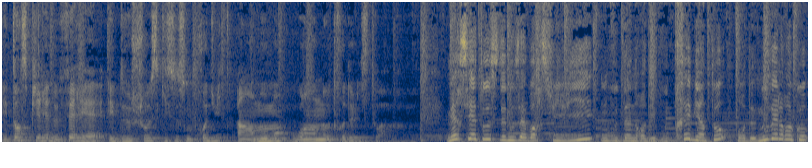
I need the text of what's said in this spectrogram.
est inspiré de faits réels et de choses qui se sont produites à un moment ou à un autre de l'histoire. Merci à tous de nous avoir suivis. On vous donne rendez-vous très bientôt pour de nouvelles recos.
